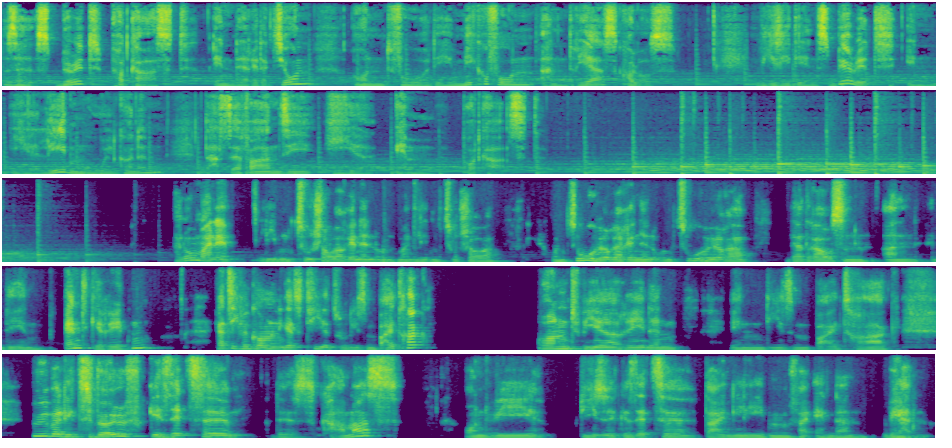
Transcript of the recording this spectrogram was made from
The Spirit Podcast in der Redaktion und vor dem Mikrofon Andreas Kollos. Wie Sie den Spirit in Ihr Leben holen können, das erfahren Sie hier im Podcast. Hallo meine lieben Zuschauerinnen und meine lieben Zuschauer und Zuhörerinnen und Zuhörer da draußen an den Endgeräten. Herzlich willkommen jetzt hier zu diesem Beitrag. Und wir reden in diesem Beitrag über die zwölf Gesetze des Karmas und wie diese Gesetze dein Leben verändern werden.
